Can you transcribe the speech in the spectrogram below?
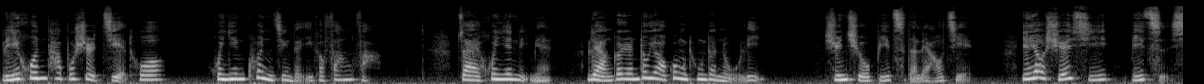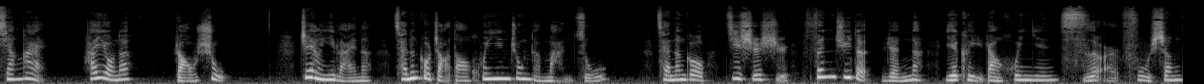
离婚它不是解脱婚姻困境的一个方法，在婚姻里面，两个人都要共同的努力。寻求彼此的了解，也要学习彼此相爱，还有呢，饶恕。这样一来呢，才能够找到婚姻中的满足，才能够即使使分居的人呢，也可以让婚姻死而复生。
